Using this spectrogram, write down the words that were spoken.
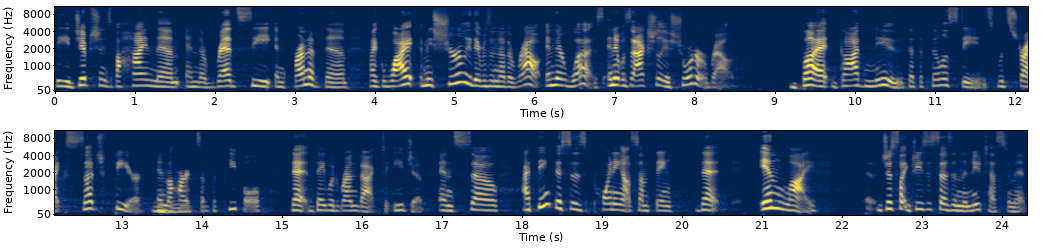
the Egyptians behind them and the Red Sea in front of them? Like, why? I mean, surely there was another route, and there was, and it was actually a shorter route. But God knew that the Philistines would strike such fear in the Mhm. hearts of the people that they would run back to Egypt. And so I think this is pointing out something that in life, just like Jesus says in the New Testament,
